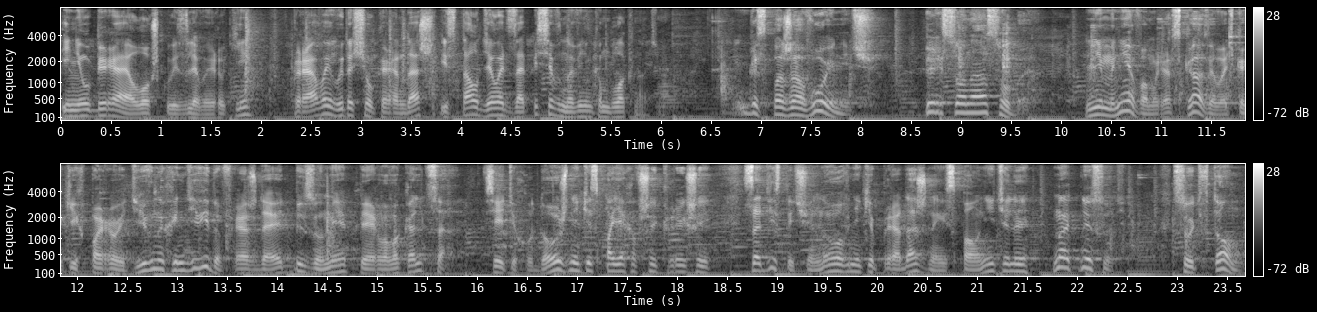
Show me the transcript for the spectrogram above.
и, не убирая ложку из левой руки, правой вытащил карандаш и стал делать записи в новеньком блокноте. Госпожа Войнич – персона особая. Не мне вам рассказывать, каких порой дивных индивидов рождает безумие первого кольца. Все эти художники с поехавшей крышей, садисты-чиновники, продажные исполнители, но это не суть. Суть в том,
